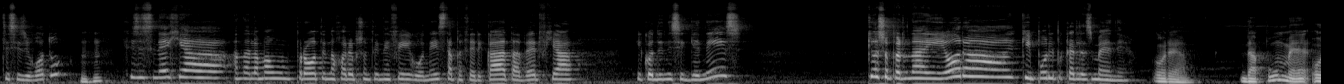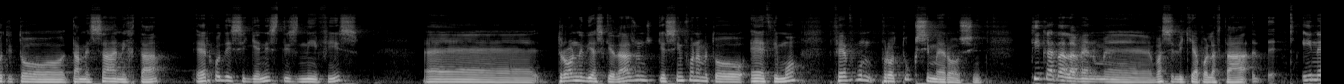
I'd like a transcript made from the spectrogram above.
τη σύζυγό του μμμ. και στη συνέχεια αναλαμβάνουν πρώτοι να χορέψουν την ύφη οι γονείς, τα πεθερικά, τα αδέρφια, οι κοντινοί συγγενείς και όσο περνάει η ώρα και οι υπόλοιποι καλεσμένοι. Ωραία. Να πούμε ότι το, τα μεσάνυχτα έρχονται οι συγγενείς της νύφης, ε, τρώνε, διασκεδάζουν και σύμφωνα με το έθιμο φεύγουν προτού ξημερώσει. Τι καταλαβαίνουμε, Βασιλική, από όλα αυτά; Ε, Είναι,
